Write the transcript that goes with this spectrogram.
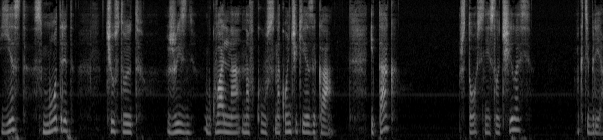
ест, смотрит, чувствует жизнь буквально на вкус, на кончике языка. Итак, что с ней случилось в октябре?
